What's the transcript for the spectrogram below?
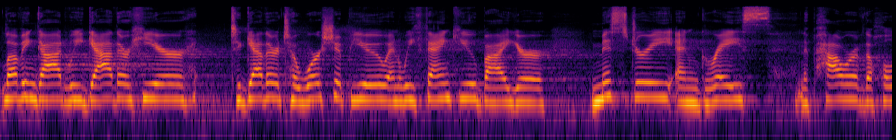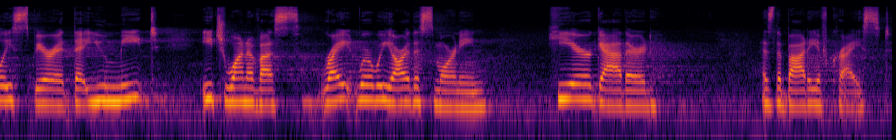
Loving God, we gather here together to worship you, and we thank you by your mystery and grace and the power of the Holy Spirit that you meet each one of us right where we are this morning, here gathered as the body of Christ.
